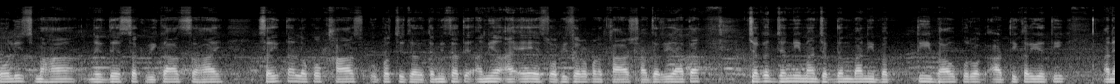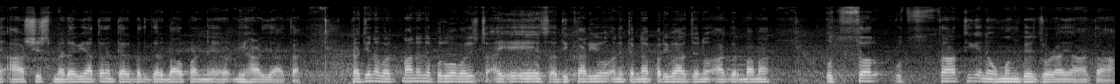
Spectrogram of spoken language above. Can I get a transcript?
પોલીસ મહાનિર્દેશક વિકાસ સહાય સહિતના લોકો ખાસ ઉપસ્થિત હતા. તેમની સાથે અન્ય આઈએએસ ઓફિસરો પણ ખાસ હાજર રહ્યા હતા. જગતજનનીમાં જગદંબાની ભક્તિભાવપૂર્વક આરતી કરી હતી અને આશીષ મેળવ્યા હતા અને ત્યારબાદ ગરબાઓ પણ નિહાળ્યા હતા. રાજ્યના વર્તમાન અને પૂર્વ વરિષ્ઠ આઈએએસ અધિકારીઓ અને તેમના પરિવારજનો આ ગરબામાં ઉત્સર ઉત્સાહથી અને ઉમંગભેર જોડાયા હતા.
